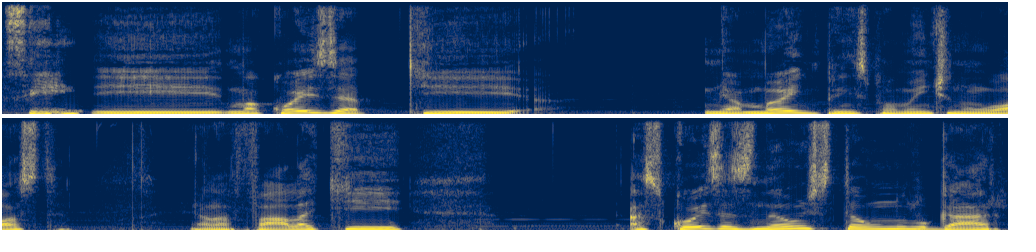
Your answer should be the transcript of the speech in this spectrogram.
Sim. E uma coisa que minha mãe, principalmente, não gosta, ela fala que as coisas não estão no lugar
